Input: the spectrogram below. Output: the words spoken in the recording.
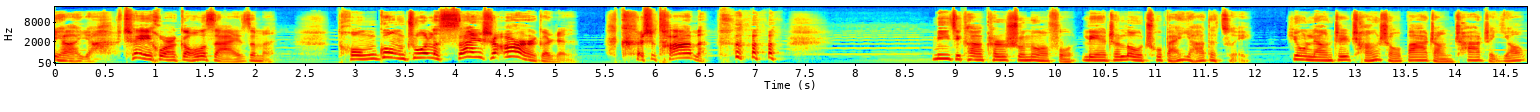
呀呀，这会儿狗崽子们，统共捉了三十二个人。可是他们，哈哈哈！米吉卡科尔舒诺夫咧着露出白牙的嘴，用两只长手巴掌叉着腰，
